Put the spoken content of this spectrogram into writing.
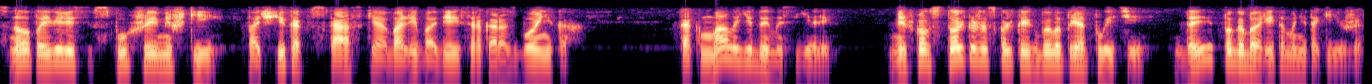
Снова появились вспухшие мешки, почти как в сказке об Али-Бабе и сорока разбойниках. Как мало еды мы съели. Мешков столько же, сколько их было при отплытии, да и по габаритам они такие же.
